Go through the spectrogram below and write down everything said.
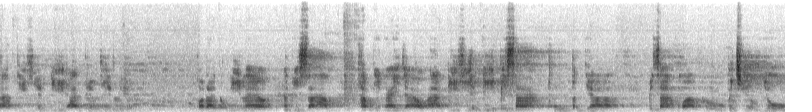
อ่านดีเขียนดีอ่านเร็วเขียนเร็วพอได้ตรงนี้แล้ว อันที่สามทำยังไงจะเอาอ่านดีเขียนดีไปสร้างภูมิปัญญา ไปสร้างความรู้ไปเชื่อมโยง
